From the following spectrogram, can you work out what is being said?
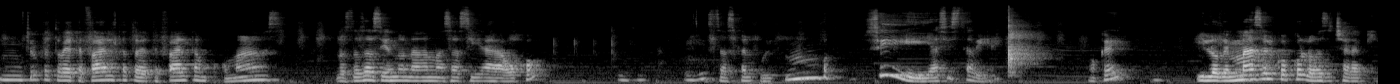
Mm, creo que todavía te falta, todavía te falta un poco más. ¿Lo estás haciendo nada más así a ojo? Estás calculando. sí, así está bien. ¿Ok? Y lo demás del coco lo vas a echar aquí.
